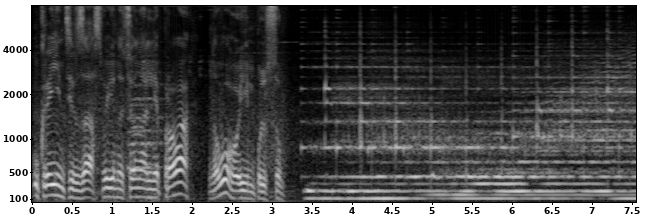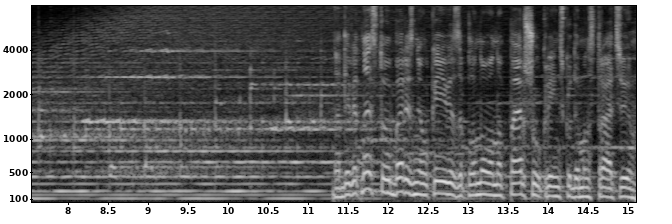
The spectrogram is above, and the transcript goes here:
українців за свої національні права нового імпульсу. На 19 березня у Києві заплановано першу українську демонстрацію.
